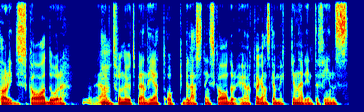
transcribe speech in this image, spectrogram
följdskador, allt från utbrändhet och belastningsskador ökar ganska mycket när det inte finns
